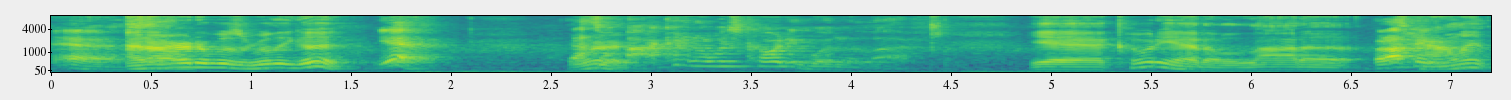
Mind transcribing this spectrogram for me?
Yeah, and so- I heard it was really good. Yeah, that's Word. what, I kind of wish Cody wouldn't have left. Yeah, Cody had a lot of But I think- talent,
